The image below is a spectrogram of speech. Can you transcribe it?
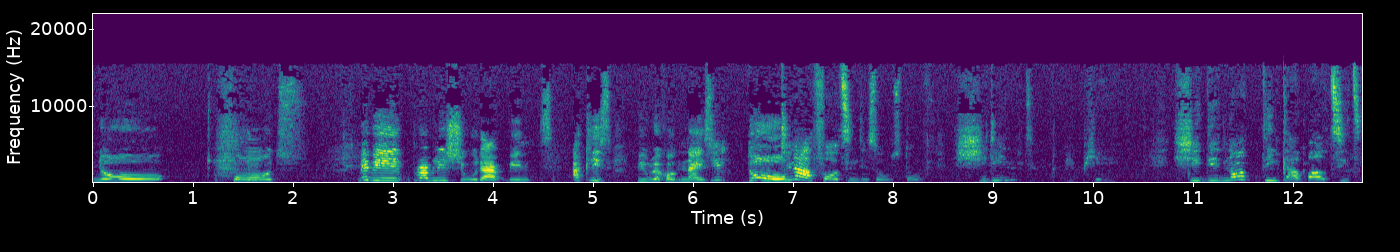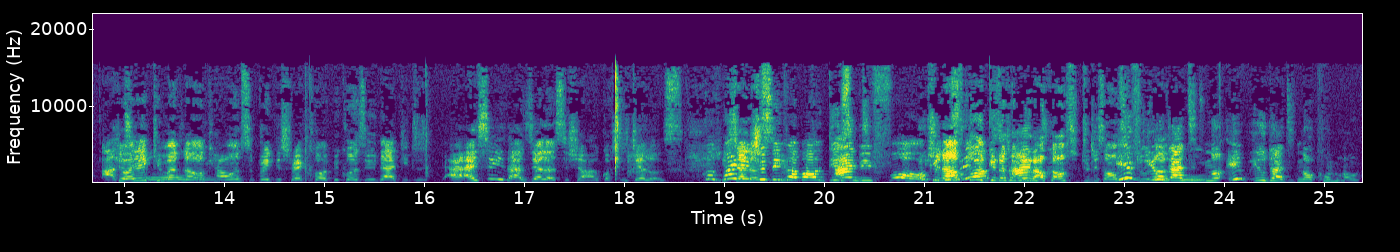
no fault maybe probably she would have been at least be recognized Do you- though Do you know her faults in this whole stuff? She didn't prepare. She did not think about it at She already all. came out like, okay, I want to break this record because you dad did. I, I see it as jealousy, Sha, because she's jealous. Because It's why didn't you think about this And- before? Okay, She now I've told at- you that, and okay, I want to do this, I want if to do Hilda that. did not if Hilda did not come out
